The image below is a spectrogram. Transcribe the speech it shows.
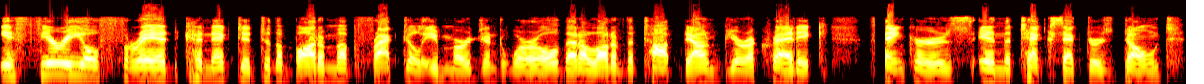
ethereal thread connected to the bottom up fractal emergent world that a lot of the top down bureaucratic thinkers in the tech sectors don't.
